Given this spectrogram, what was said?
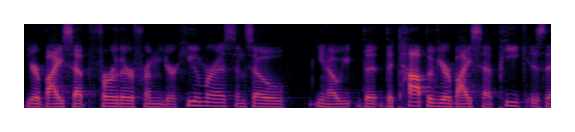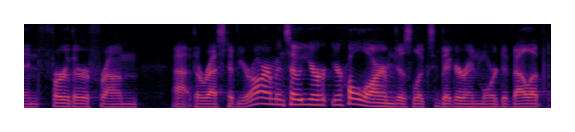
your bicep further from your humerus. And so, you know, the, the top of your bicep peak is then further from uh, the rest of your arm. And so your, your whole arm just looks bigger and more developed.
